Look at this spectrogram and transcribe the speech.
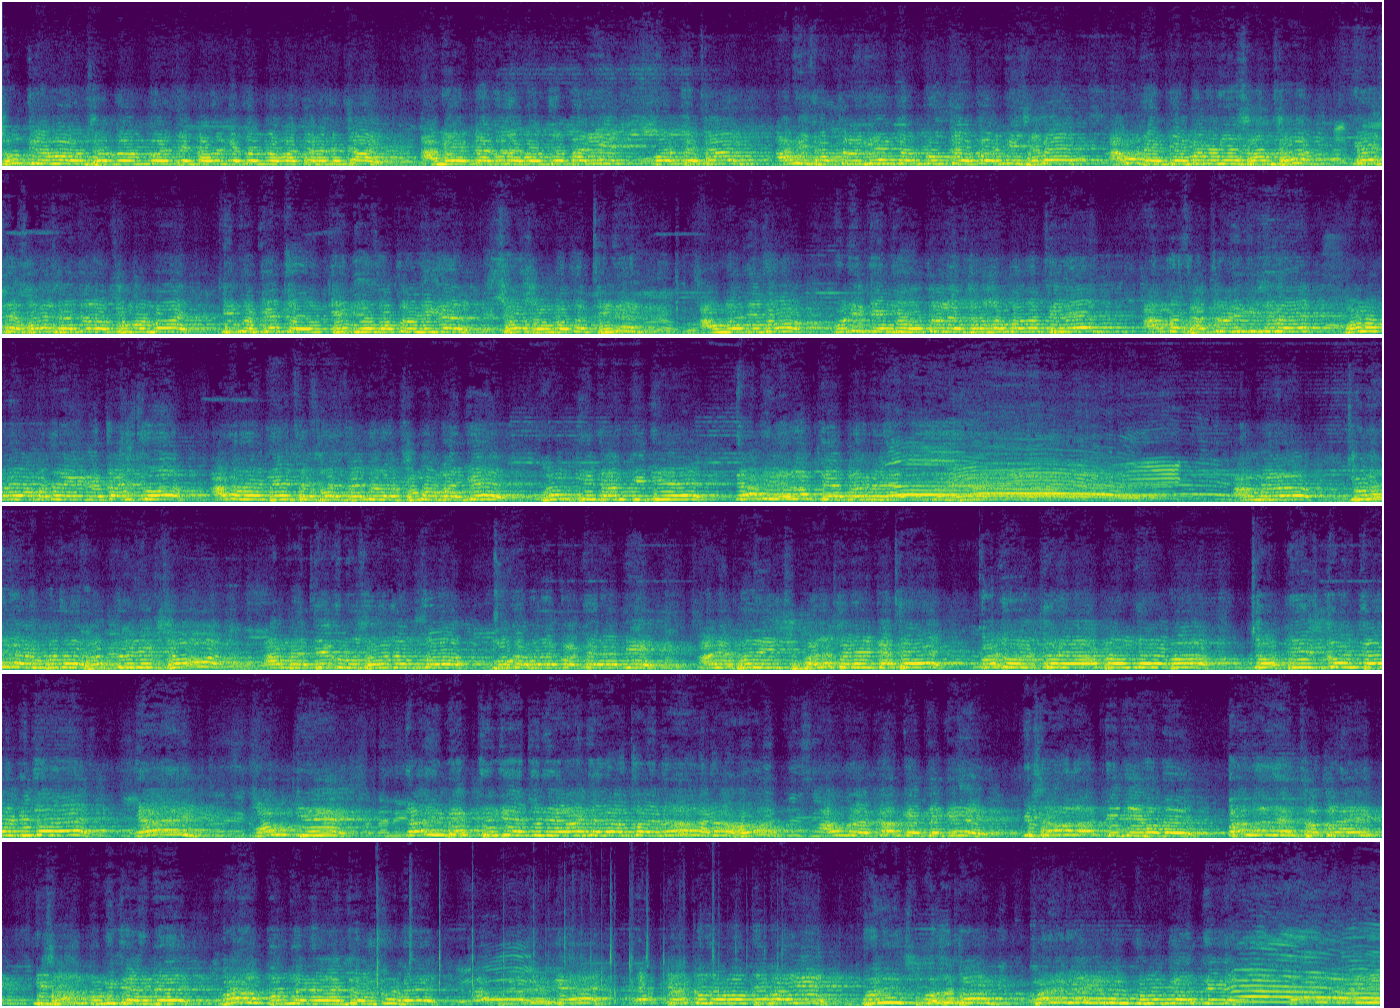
সক্রিয়ভাবে অংশগ্রহণ করেছেন, তাদেরকে ধন্যবাদ জানাতে চাই। আমি একটা কথা বলতে পারি, বলতে চাই আমি ছাত্রলীগের একজন পুত্র কর্মী হিসেবে আমাদের যে মাননীয় সাংসদ দেশে সহিসাইজল সুমন ভাই কিন্তু কেন্দ্র- কেন্দ্রীয় ছাত্রলীগের সহসংগঠক ছিলেন আমরা যেহেতু উনি কেন্দ্রীয় ছাত্রলীগের সহসংগঠক ছিলেন আমরা ছাত্রলীগ হিসেবে মনে করি আমাদের একটা দায়িত্ব আমাদের দেশে সহিসাইজল সুমন ভাইকে হুমকি দামকি দিয়ে দাঁড়িয়ে রাখতে পারবে আমরা চুনারঘাট উপজেলা ছাত্রলীগ সহ আমরা যে কোনো ষড়যন্ত্র মোকাবেলা করতে রাজি আমি পুলিশ প্রশাসনের কাছে কঠোর করে আহ্বান জানাব চব্বিশ ঘণ্টার ভিতরে এই হুমকি এই ব্যক্তিকে যদি আইনের আওতায় না আনা হয় আমরা কালকে থেকে বিশাল আকৃতি হবে বাংলাদেশ ছাত্রলীগ বিশাল ভূমিকা নেবে মানব বন্ধনের আয়োজন করবে আপনাদেরকে একটা কথা বলতে পারি পুলিশ প্রশাসন করে নাই এমন কোনো কাজ নেই তাই আমি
